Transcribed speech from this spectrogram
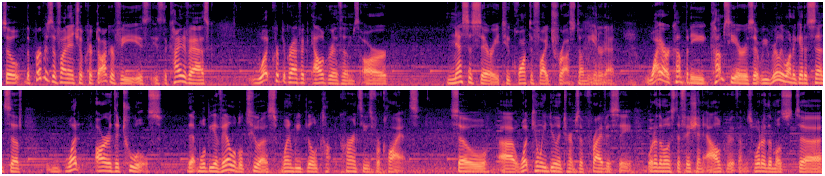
So the purpose of financial cryptography is, is to kind of ask what cryptographic algorithms are necessary to quantify trust on the internet. Why our company comes here is that we really want to get a sense of what are the tools that will be available to us when we build currencies for clients. So uh, what can we do in terms of privacy? What are the most efficient algorithms? What are the most uh,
